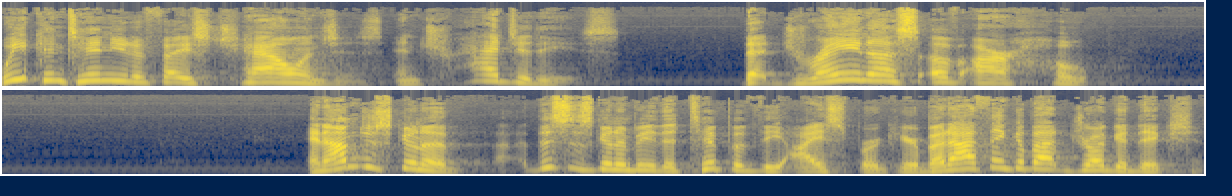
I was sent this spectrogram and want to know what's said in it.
we continue to face challenges and tragedies that drain us of our hope. And I'm just going to, this is going to be the tip of the iceberg here, but I think about drug addiction.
